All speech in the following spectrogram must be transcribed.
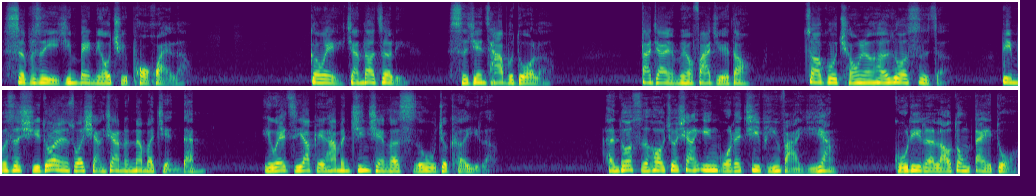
是不是已经被扭曲破坏了？各位讲到这里，时间差不多了，大家有没有发觉到，照顾穷人和弱势者，并不是许多人所想象的那么简单，以为只要给他们金钱和食物就可以了。很多时候，就像英国的济贫法一样。鼓励了劳动怠惰，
